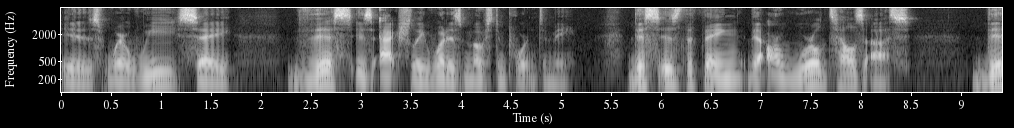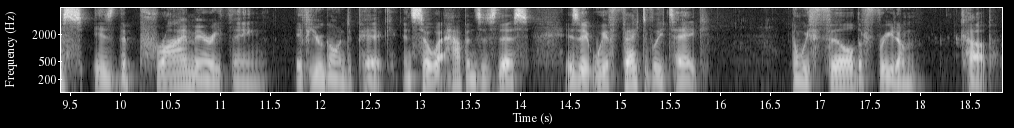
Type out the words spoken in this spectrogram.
is where we say, This is actually what is most important to me. This is the thing that our world tells us. This is the primary thing if you're going to pick. And so what happens is this is that we effectively take and we fill the freedom cup,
